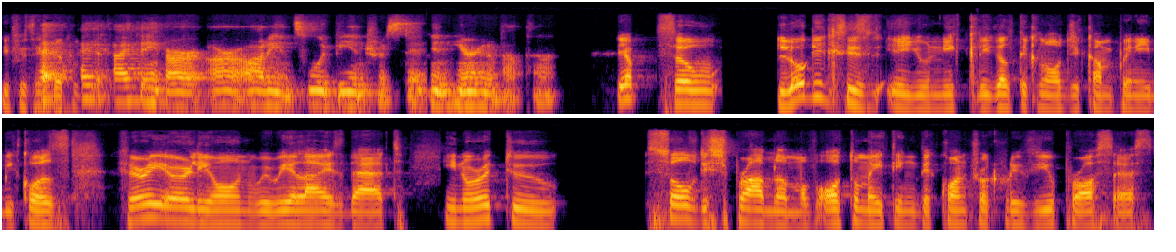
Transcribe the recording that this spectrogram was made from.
if you think that I, I think our our audience would be interested in hearing about that. Yep. So LawGeex is a unique legal technology company because very early on we realized that in order to solve this problem of automating the contract review process,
